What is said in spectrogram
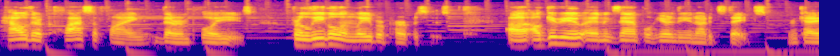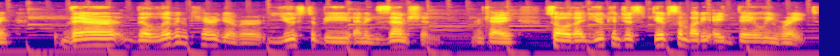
how they're classifying their employees for legal and labor purposes. Uh, I'll give you an example here in the United States. Okay, there the live-in caregiver used to be an exemption. Okay, so that you can just give somebody a daily rate.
